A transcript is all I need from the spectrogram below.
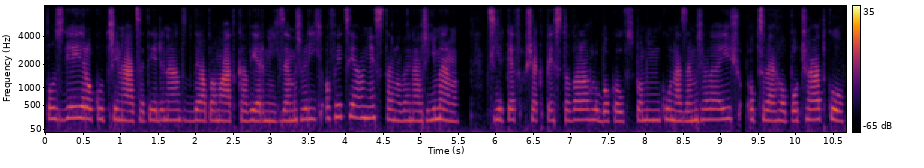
Později roku 1311 byla památka věrných zemřelých oficiálně stanovena Římem. Církev však pěstovala hlubokou vzpomínku na zemřelé již od svého počátku.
